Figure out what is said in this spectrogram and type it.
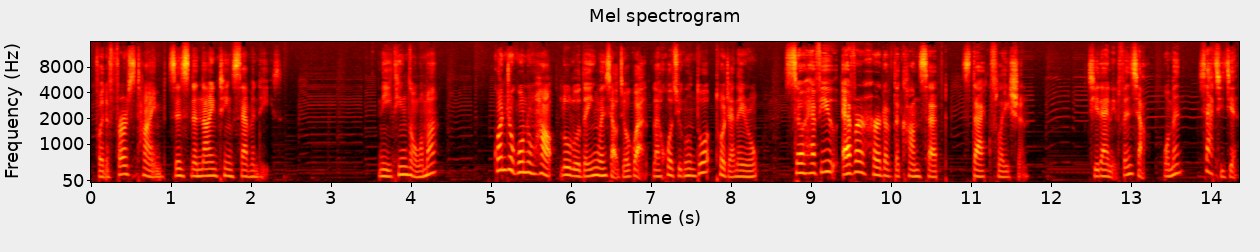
for the first time since the 1970s. 你听懂了吗？关注公众号“璐璐的英文小酒馆”来获取更多拓展内容。So have you ever heard of the concept stagflation？期待你的分享，我们下期见。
